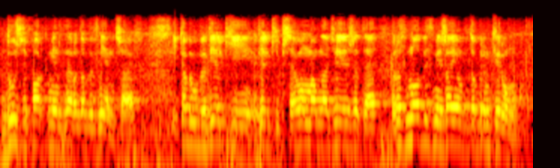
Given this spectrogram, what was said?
duży port międzynarodowy w Niemczech i to byłby wielki, wielki przełom. Mam nadzieję, że te rozmowy zmierzają w dobrym kierunku.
